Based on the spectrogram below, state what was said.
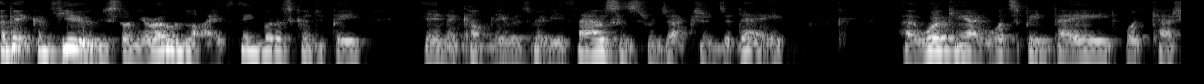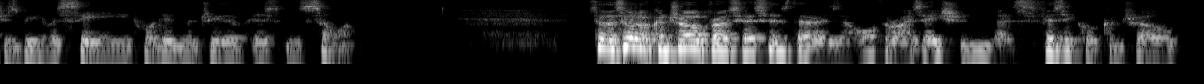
a, bit confused on your own life, think what it's going to be in a company with maybe thousands of transactions a day, uh, working out what's been paid, what cash has been received, what inventory there is, and so on. So the sort of control processes, there is authorization, there's physical control,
